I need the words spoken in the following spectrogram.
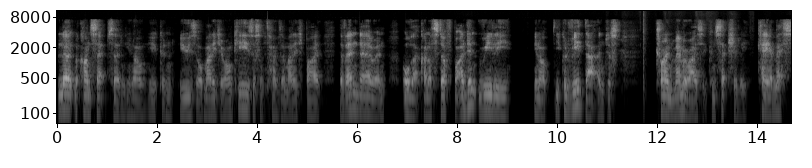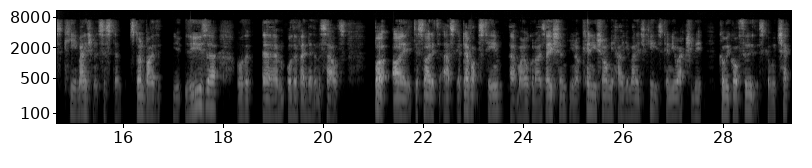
learned the concepts and, you know, you can use or manage your own keys, or sometimes they're managed by the vendor and all that kind of stuff. But I didn't really, you know, you could read that and just try and memorize it conceptually. KMS, key management system. It's done by the, the user or the um, or the vendor themselves. But I decided to ask a DevOps team at my organization, you know, can you show me how you manage keys? Can you actually, can we go through this? Can we check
